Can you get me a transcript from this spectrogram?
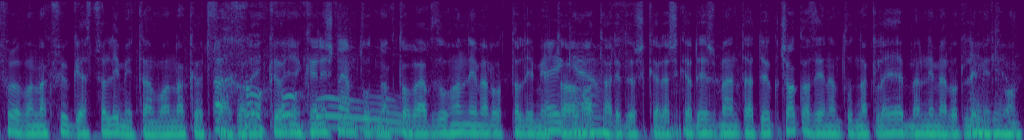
föl vannak függesztve, limiten vannak 5% oh, környéken, és nem tudnak tovább zuhanni, mert ott a limit Igen. a határidős kereskedésben, tehát ők csak azért nem tudnak lejjebb menni, mert ott limit Igen. van.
